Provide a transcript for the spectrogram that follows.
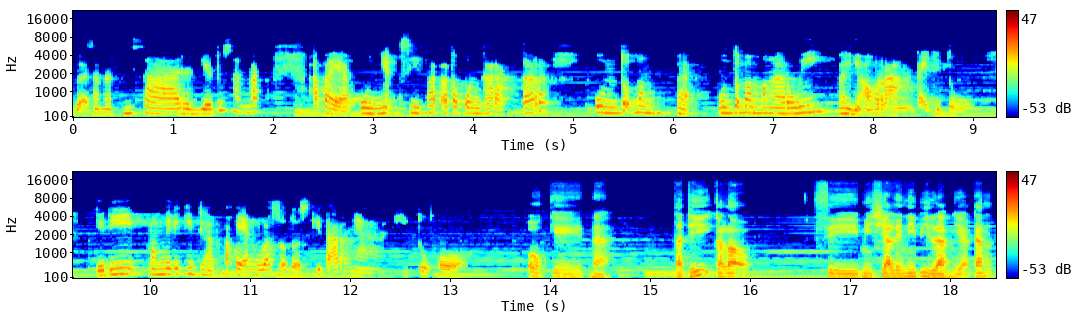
juga sangat bisa dan dia itu sangat apa ya punya sifat ataupun karakter untuk memba untuk mempengaruhi banyak orang kayak gitu. Jadi memiliki dampak yang luas untuk sekitarnya gitu kok. Oke nah tadi kalau si Michelle ini bilang ya kan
